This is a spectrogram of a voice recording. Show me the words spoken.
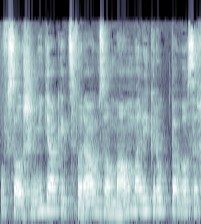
auf Social Media gibt es vor allem so Mamali-Gruppen, die sich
